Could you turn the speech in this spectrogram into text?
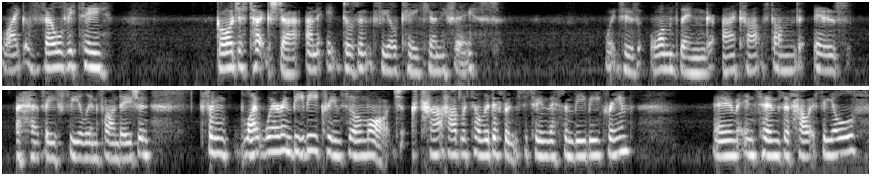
like velvety, gorgeous texture and it doesn't feel cakey on your face. Which is one thing I can't stand is a heavy feeling foundation. From like wearing BB cream so much, I can't hardly tell the difference between this and BB cream um, in terms of how it feels.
